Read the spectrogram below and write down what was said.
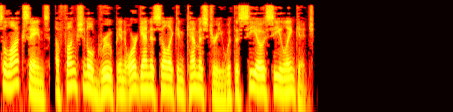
Siloxanes, a functional group in organosilicon chemistry with the COC linkage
